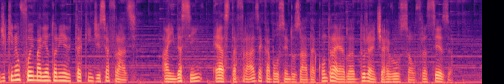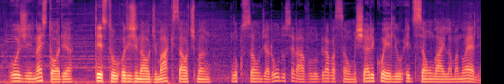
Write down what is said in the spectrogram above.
de que não foi Maria Antonieta quem disse a frase. Ainda assim, esta frase acabou sendo usada contra ela durante a Revolução Francesa. Hoje na história, texto original de Max Altman, locução de Haroldo Cerávulo, gravação Michele Coelho, edição Laila Manoeli.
